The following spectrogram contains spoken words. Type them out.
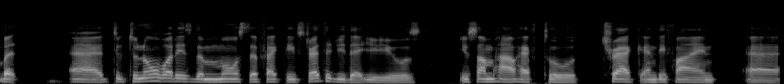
But uh, to to know what is the most effective strategy that you use, you somehow have to track and define uh,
